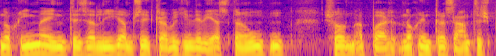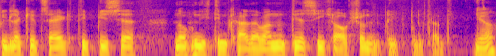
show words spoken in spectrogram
noch immer in dieser Liga, haben sie, glaube ich, in den ersten Runden schon ein paar noch interessante Spieler gezeigt, die bisher noch nicht im Kader waren und die er sicher auch schon im Blickpunkt hat. Ja,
